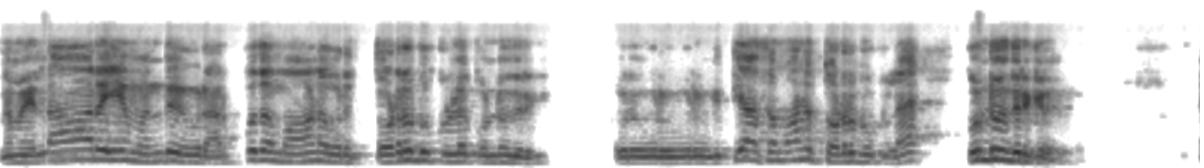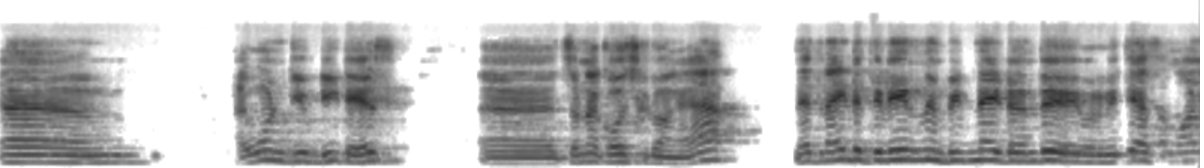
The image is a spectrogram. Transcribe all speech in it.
நம்ம எல்லாரையும் வந்து ஒரு அற்புதமான ஒரு தொடர்புக்குள்ள கொண்டு வந்திருக்கு. ஒரு ஒரு ஒரு வித்தியாசமான தொடர்புக்குள்ள கொண்டு வந்திருக்கிறது. ஐ ஒன்ட் கிவ் டீடைல்ஸ் சொன்னா கோச்சுக்கிடுவாங்க நேற்று நைட்டு திடீர்னு மிட் நைட் வந்து ஒரு வித்தியாசமான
